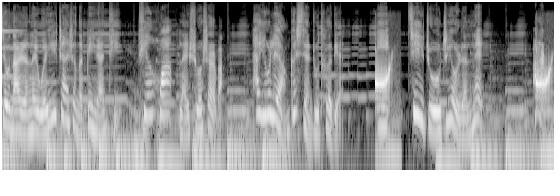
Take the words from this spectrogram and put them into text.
就拿人类唯一战胜的病原体天花来说事儿吧，它有两个显著特点：一，寄主只有人类；二，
